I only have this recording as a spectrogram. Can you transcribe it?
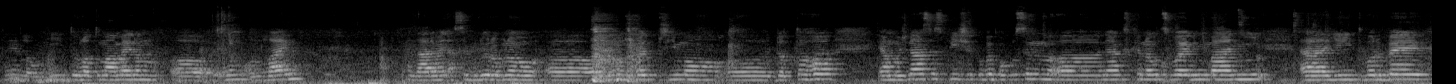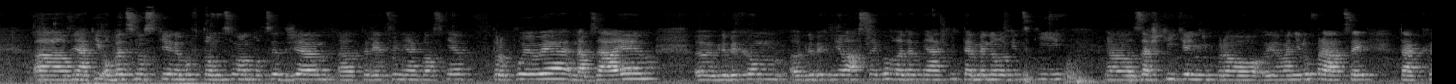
úplně dlouhý. Tuhle tu máme jenom, uh, jenom online. A zároveň asi budu rovnou, uh, rovnou mluvit přímo uh, do toho. Já možná se spíš jakoby pokusím uh, nějak schrnout svoje vnímání uh, její tvorby uh, v nějaké obecnosti nebo v tom, co mám pocit, že ty věci nějak vlastně propojuje navzájem. Uh, Kdybychom, uh, kdybych měla asi jako hledat nějaký terminologický uh, zaštítění pro Johaninu práci, tak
